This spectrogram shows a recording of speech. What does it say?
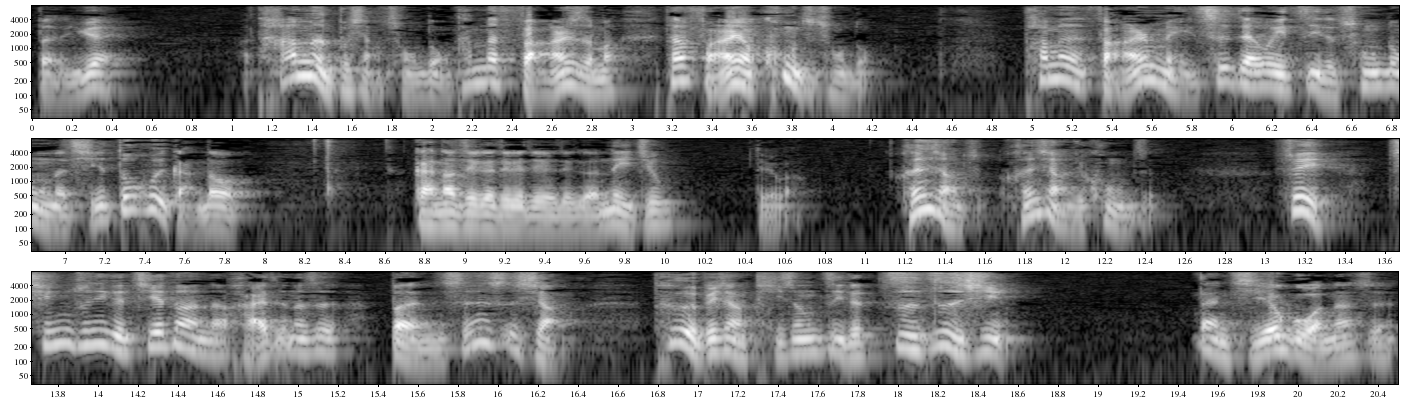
本愿，他们不想冲动，他们反而是什么？他们反而要控制冲动。他们反而每次在为自己的冲动呢，其实都会感到感到这个这个这个这个内疚，对吧？很想很想去控制，所以青春这个阶段呢，孩子呢是本身是想特别想提升自己的自制性，但结果呢是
